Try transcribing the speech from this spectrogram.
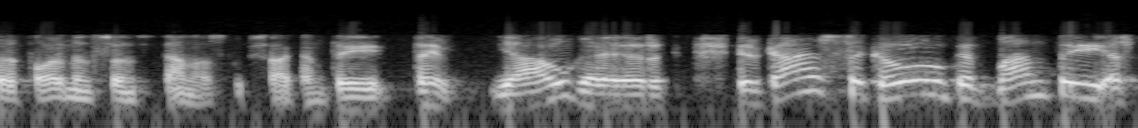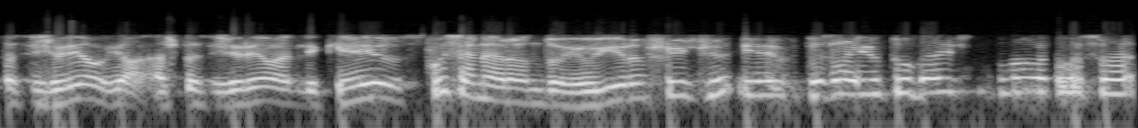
performance ant scenos, kaip sakant. Tai taip, jie auga ir, ir ką aš sakau, kad man tai, aš pasižiūrėjau, jo, aš pasižiūrėjau atlikėjus, pusę nerandu jų įrašų visą YouTube, iš tikrųjų,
